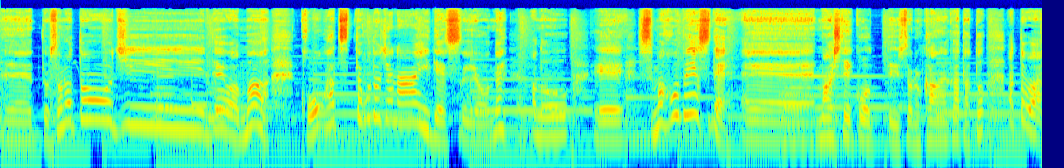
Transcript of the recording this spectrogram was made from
えっと、その当当時ではまあ後発ってことじゃないですよね。あの、えー、スマホベースで、えー、回していこうっていうその考え方とあとは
